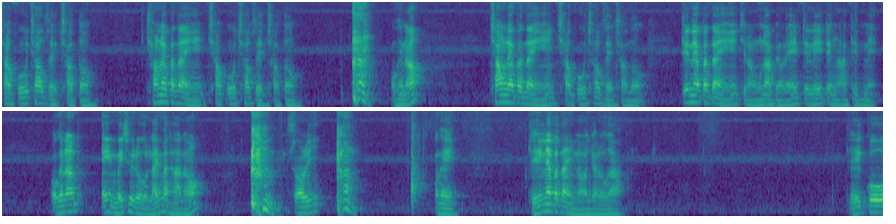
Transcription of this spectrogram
69 60 63 6နဲ့ပတ်သက်ရင်69 60 63 Okay နော်6နဲ့ပတ်သက်ရင်69 60 63တင်းနဲ့ပတ်သက်ရင်ကျွန်တော်ခုနပြောတယ်တင်းလေးတင်းငါတင်းနှစ် Okay နော်အဲ့မိတ်ဆွေတို့လိုက်မှတ်ထားနော် sorry okay လေးနဲ့ပတ်သက်ရင်တော့ကျွန်တော်တို့ကလေးကို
